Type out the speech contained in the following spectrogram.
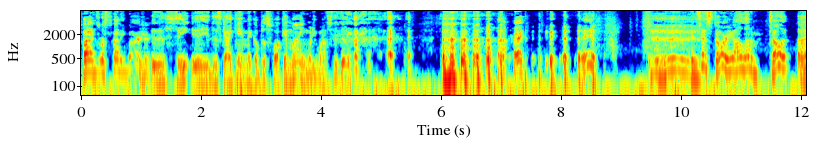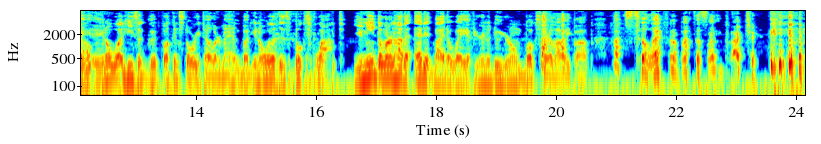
friends with Sonny Barger? Uh, See, uh, this guy can't make up his fucking mind what he wants to do. All right. Hey, it's his story. I'll let him tell it. you I, know? you know what? He's a good fucking storyteller, man. But you know what? His books flopped. You need to learn how to edit, by the way, if you're gonna do your own books, there, lollipop. I'm still laughing about the Sonny Barger.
